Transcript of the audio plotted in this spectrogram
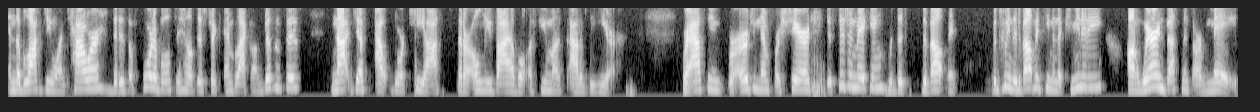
in the Block G1 tower that is affordable to Hill District and Black owned businesses, not just outdoor kiosks that are only viable a few months out of the year. We're asking, we're urging them for shared decision making with the development between the development team and the community on where investments are made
